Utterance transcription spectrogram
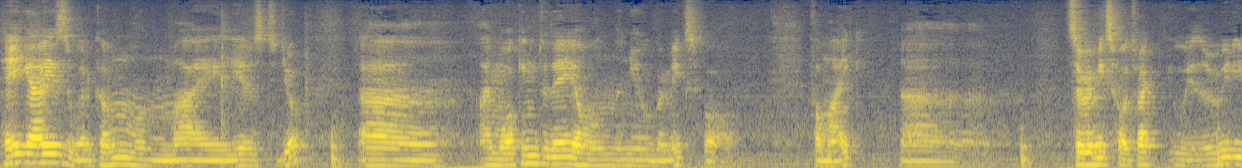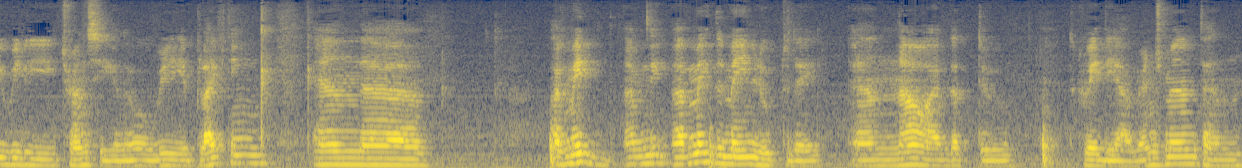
Hey guys, welcome on my little studio. Uh, I'm working today on a new remix for for Mike. Uh, it's a remix for a track with a really really trancy, you know, really uplifting, and uh, I've made I've, ne- I've made the main loop today, and now I've got to to create the arrangement and.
